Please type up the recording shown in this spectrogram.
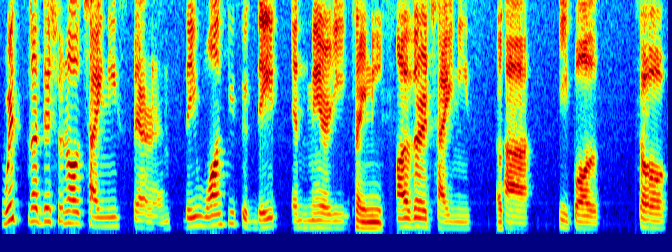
with traditional Chinese parents, they want you to date and marry Chinese. other Chinese Okay. uh, people. So,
